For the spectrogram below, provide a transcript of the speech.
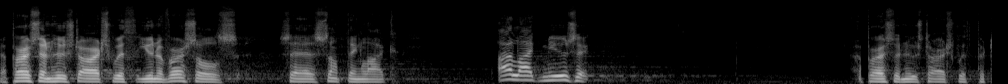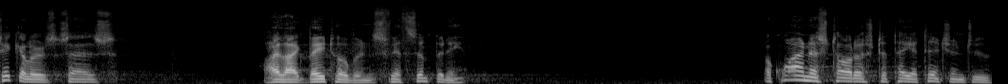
A person who starts with universals says something like, I like music. A person who starts with particulars says, I like Beethoven's Fifth Symphony. Aquinas taught us to pay attention to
